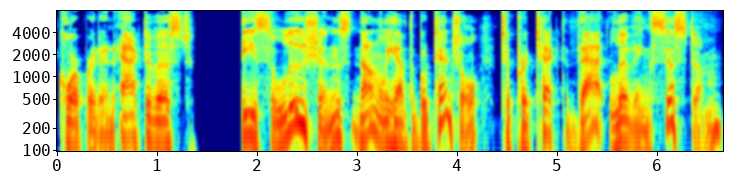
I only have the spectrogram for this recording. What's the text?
corporate and activist. These solutions not only have the potential to protect that living system,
